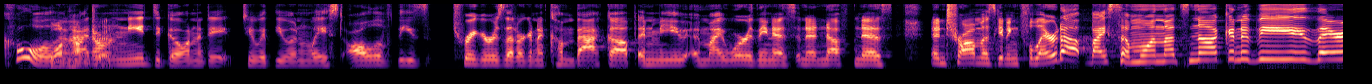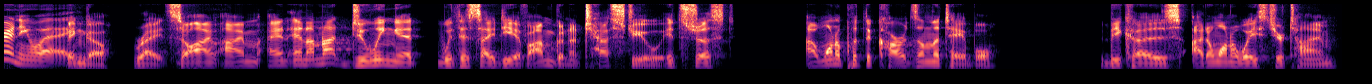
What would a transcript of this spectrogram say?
"Cool." Then I don't need to go on a date two with you and waste all of these triggers that are going to come back up in me and my worthiness and enoughness and traumas getting flared up by someone that's not going to be there anyway. Bingo. Right. So I'm I'm and, and I'm not doing it with this idea of I'm gonna test you. It's just I want to put the cards on the table because I don't want to waste your time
